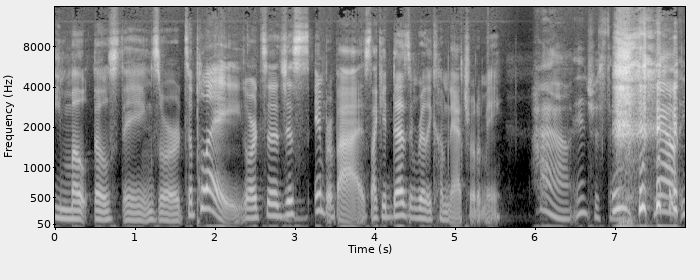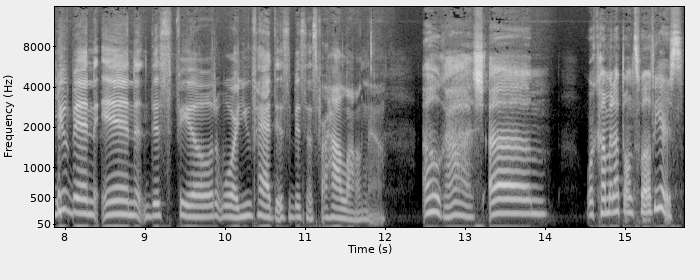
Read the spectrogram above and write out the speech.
emote those things or to play or to just improvise. Like it doesn't really come natural to me. Wow, interesting. now, you've been in this field or you've had this business for how long now? Oh gosh. Um we're coming up on 12 years.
